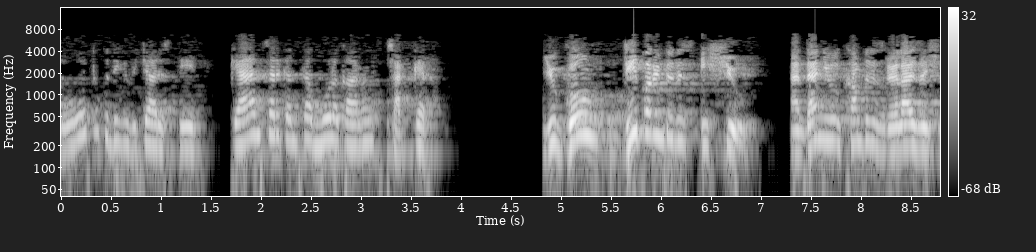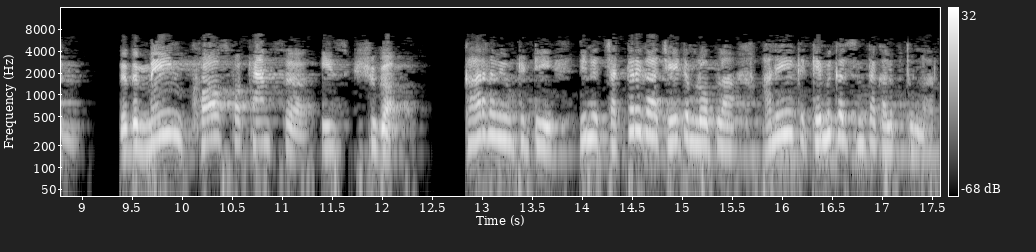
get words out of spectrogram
లోతుకు దిగి విచారిస్తే క్యాన్సర్ కంతా మూల కారణం చక్కెర You go deeper into this issue, and then you will come to this realization that the main cause for cancer is sugar. కారణం ఏమిటంటే దీన్ని చక్కెరగా చేయటం లోపల అనేక కెమికల్స్ అంతా కలుపుతున్నారు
